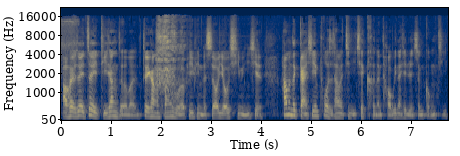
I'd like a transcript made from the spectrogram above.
OK。所以这里提倡者们对抗冲突和批评的时候尤其明显，他们的感性迫使他们尽一切可能逃避那些人身攻击，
